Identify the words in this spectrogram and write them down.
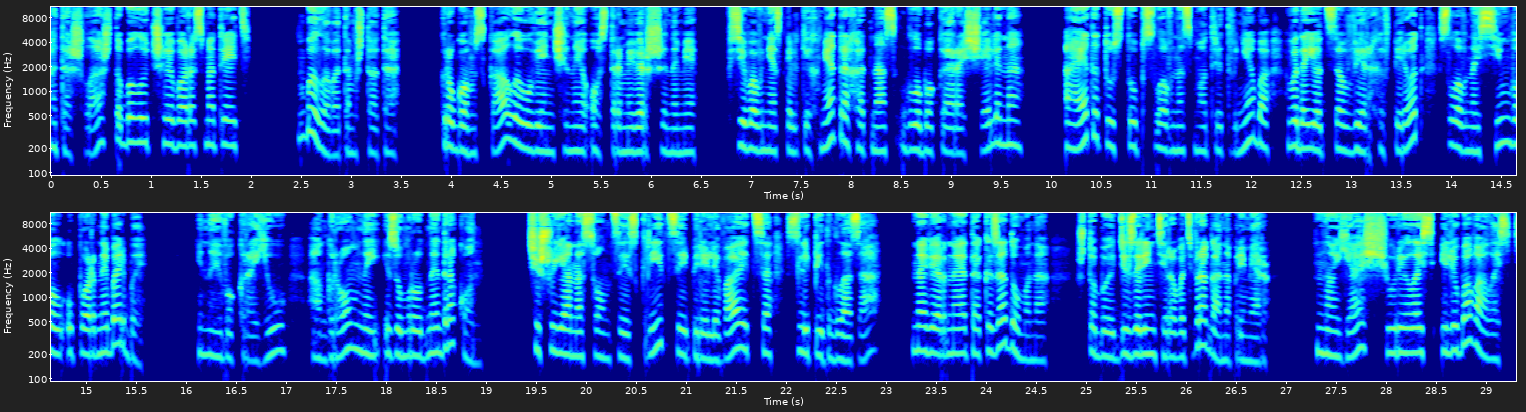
Отошла, чтобы лучше его рассмотреть. Было в этом что-то. Кругом скалы, увенчанные острыми вершинами. Всего в нескольких метрах от нас глубокая расщелина, а этот уступ словно смотрит в небо, выдается вверх и вперед, словно символ упорной борьбы. И на его краю огромный изумрудный дракон. Чешуя на солнце искрится и переливается, слепит глаза. Наверное, так и задумано, чтобы дезориентировать врага, например. Но я щурилась и любовалась,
